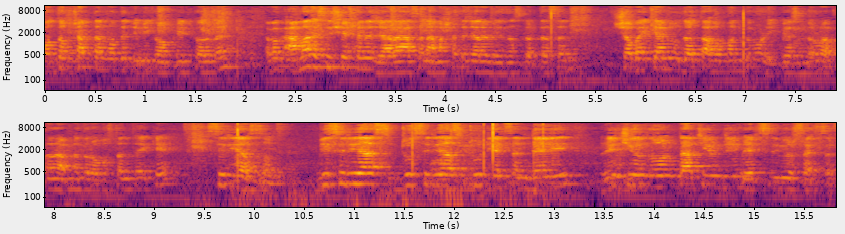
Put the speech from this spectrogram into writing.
প্রথম সপ্তাহের মধ্যে টিভি কমপ্লিট করবেন। এবং আমার অ্যাসোসিয়েশনে যারা আছেন, আমার সাথে যারা বিজনেস করতেছেন, সবাইকে আমি উদারতা আহ্বান করব রিকোয়েস্ট করব আপনারা আপনাদের অবস্থান থেকে সিরিয়াস হন। Be serious do serious do DXN daily reach your goal touch your dream achieve your success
